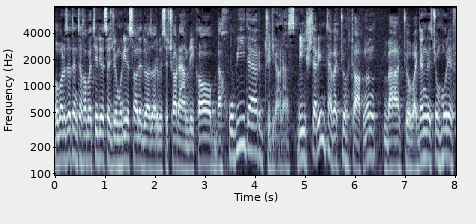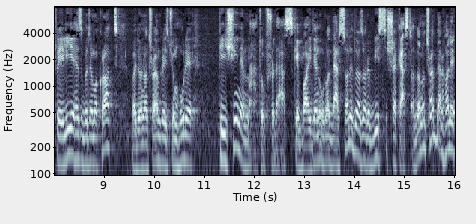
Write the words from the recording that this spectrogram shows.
مبارزات انتخاباتی ریاست جمهوری سال 2024 امریکا به خوبی در جریان است. بیشترین توجه تا اکنون به جو بایدن رئیس جمهور فعلی حزب دموکرات و دونالد ترامپ رئیس جمهور پیشین معطوف شده است که بایدن او را در سال 2020 شکست داد. دونالد ترامپ در حال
